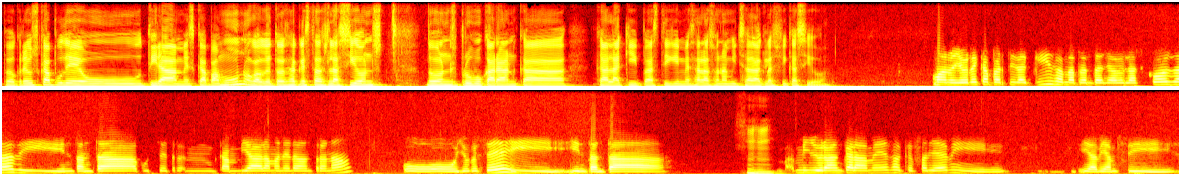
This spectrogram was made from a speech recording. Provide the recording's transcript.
però creus que podeu tirar més cap amunt o que totes aquestes lesions doncs, provocaran que, que l'equip estigui més a la zona mitja de la classificació? Bueno, jo crec que a partir d'aquí s'han de plantejar bé les coses i intentar potser canviar la manera d'entrenar o jo que sé, i, i intentar mm -hmm. millorar encara més el que fallem i, i aviam si,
